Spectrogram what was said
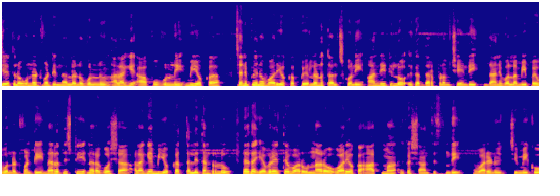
చేతిలో ఉన్నటువంటి నల్ల నువ్వులను అలాగే ఆ పువ్వుల్ని మీ యొక్క చనిపోయిన వారి యొక్క పేర్లను తలుచుకొని ఆ నీటిలో ఇక దర్పణం చేయండి. దానివల్ల మీపై ఉన్నటువంటి నరదిష్టి నరఘోష అలాగే మీ యొక్క తల్లిదండ్రులు లేదా ఎవరైతే వారు ఉన్నారో వారి యొక్క ఆత్మ ఇక శాంతిస్తుంది. వారి నుంచి మీకు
